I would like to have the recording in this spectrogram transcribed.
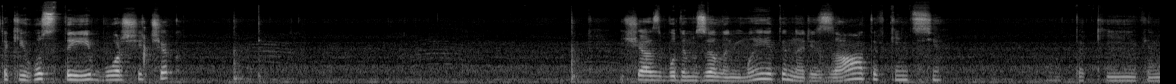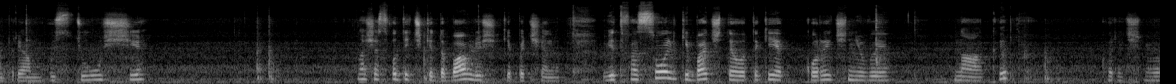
Такий густий борщичок. Зараз будемо зелень мити, нарізати в кінці. Такий він прям густющий. Ну, зараз водички добавлю, ще кипячене. Від фасольки, бачите, отакий коричневий накип. Коричнева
